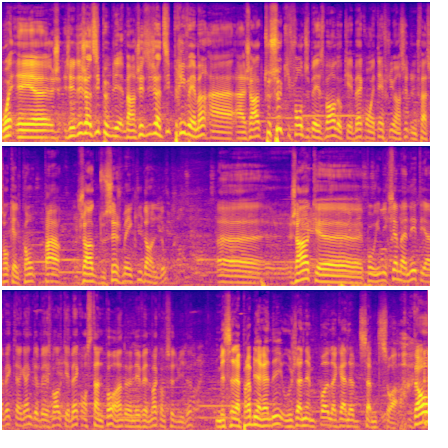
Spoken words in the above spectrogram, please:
Oui, et euh, j'ai déjà dit publi- ben, j'ai déjà dit privément à, à Jacques, tous ceux qui font du baseball au Québec ont été influencés d'une façon quelconque par Jacques Doucet, je m'inclus dans le lot. Euh, Jacques, euh, pour une Xème année, tu es avec la gang de Baseball Québec, on ne se tanne pas hein, d'un événement comme celui-là. Mais c'est la première année où je n'aime pas le gala du samedi soir. Donc,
